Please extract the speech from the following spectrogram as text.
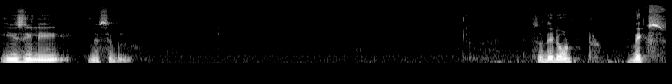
easily miscible. So, they do not mix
